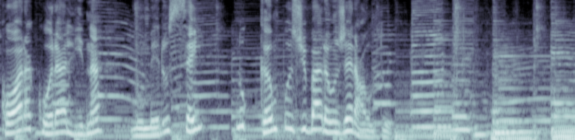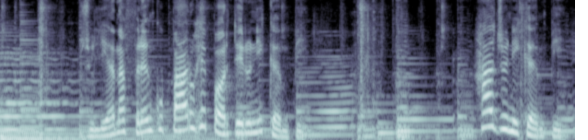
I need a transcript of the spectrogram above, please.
Cora Coralina, número 100, no campus de Barão Geraldo. Juliana Franco para o repórter Unicamp. Rádio Unicamp.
